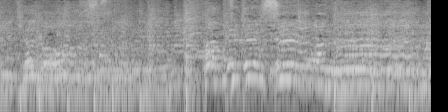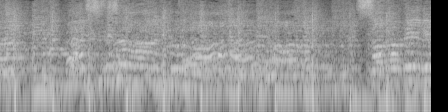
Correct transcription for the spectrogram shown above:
gözler kör olsun kan tükürsün adım ben size duramam sana beni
